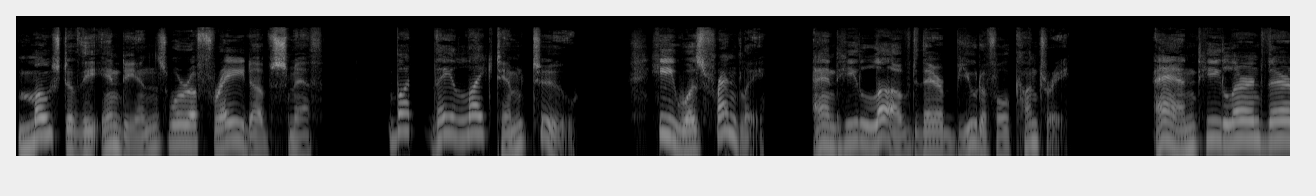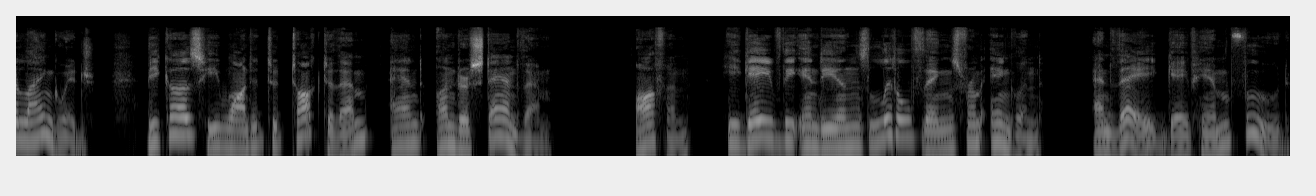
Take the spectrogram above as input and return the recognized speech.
Most of the Indians were afraid of Smith, but they liked him too. He was friendly, and he loved their beautiful country. And he learned their language, because he wanted to talk to them and understand them. Often he gave the Indians little things from England, and they gave him food.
